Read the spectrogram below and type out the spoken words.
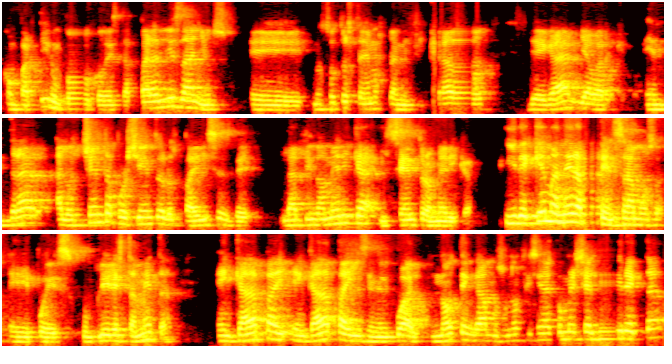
compartir un poco de esta. Para 10 años, eh, nosotros tenemos planificado llegar y entrar al 80% de los países de Latinoamérica y Centroamérica. ¿Y de qué manera pensamos eh, pues, cumplir esta meta? En cada, en cada país en el cual no tengamos una oficina comercial directa,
